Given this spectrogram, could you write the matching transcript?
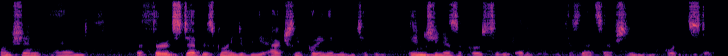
function. And the third step is going to be actually putting it into the engine as opposed to the editor because that's actually an important step.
